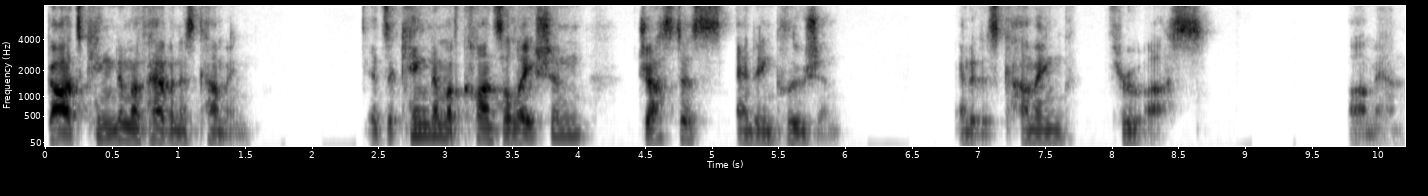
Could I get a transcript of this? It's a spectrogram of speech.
God's kingdom of heaven is coming. It's a kingdom of consolation, justice, and inclusion, and it is coming through us. Amen.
